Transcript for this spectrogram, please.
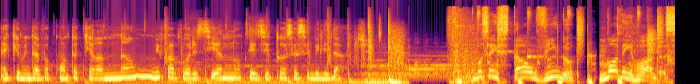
é que eu me dava conta que ela não me favorecia no quesito acessibilidade. Você está ouvindo Moda em Rodas.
